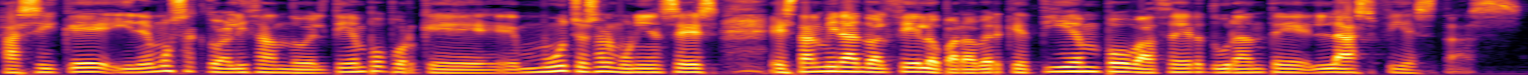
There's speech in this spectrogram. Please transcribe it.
así que iremos actualizando el tiempo porque muchos almunienses están mirando al cielo para ver qué tiempo va a hacer durante las fiestas.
